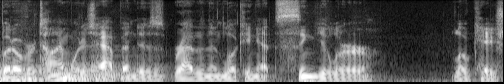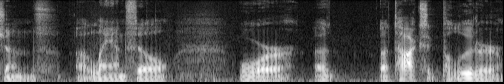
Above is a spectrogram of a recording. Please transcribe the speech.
But over time, what has happened is rather than looking at singular locations, a landfill, or a, a toxic polluter,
